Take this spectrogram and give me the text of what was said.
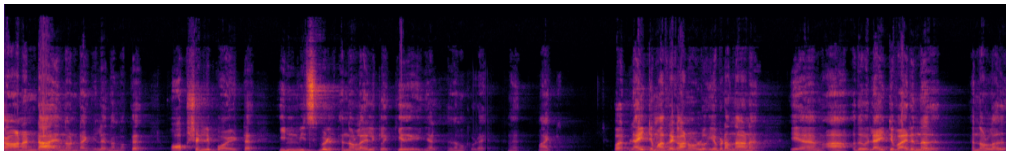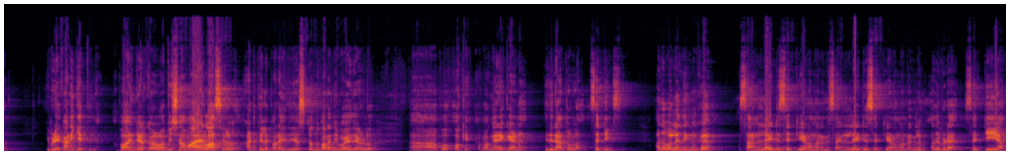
കാണണ്ട എന്നുണ്ടെങ്കിൽ നമുക്ക് ഓപ്ഷനിൽ പോയിട്ട് ഇൻവിസിബിൾ എന്നുള്ളതിൽ ക്ലിക്ക് ചെയ്ത് കഴിഞ്ഞാൽ അത് നമുക്കിവിടെ മാറ്റാം അപ്പോൾ ലൈറ്റ് മാത്രമേ കാണുള്ളൂ എവിടെ നിന്നാണ് ആ അത് ലൈറ്റ് വരുന്നത് എന്നുള്ളത് ഇവിടെ കാണിക്കത്തില്ല. അപ്പോൾ അതിന്റെയൊക്കെയുള്ള വിശദമായ ക്ലാസ്സുകൾ അടുത്തിൽ പറയും ജസ്റ്റ് ഒന്ന് പറഞ്ഞു പോയതേ ഉള്ളൂ. അപ്പോൾ ഓക്കെ അപ്പോൾ അങ്ങനെയൊക്കെയാണ് ഇതിനകത്തുള്ള സെറ്റിങ്സ് അതുപോലെ നിങ്ങൾക്ക് സൺലൈറ്റ് സെറ്റ് ചെയ്യണമെന്നുണ്ടെങ്കിൽ സൺലൈറ്റ് സെറ്റ് ചെയ്യണമെന്നുണ്ടെങ്കിലും അതിവിടെ സെറ്റ് ചെയ്യാം.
